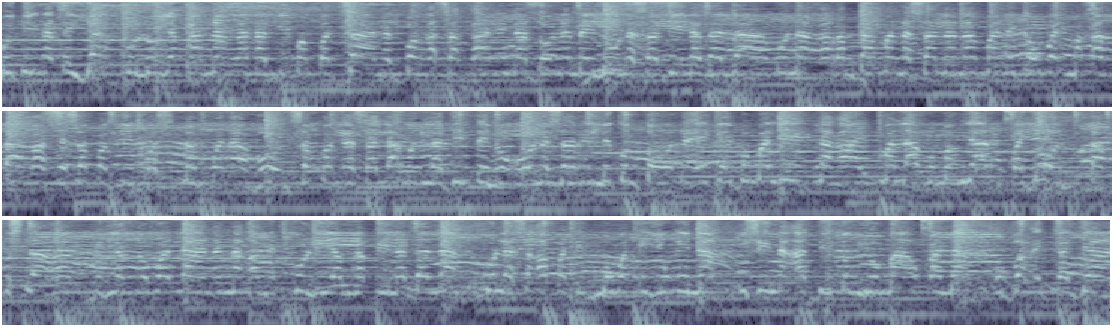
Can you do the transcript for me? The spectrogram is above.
na din tinuon ang sarili kong to Na ikay bumalik na kahit malabo mangyari pa yon Tapos lahat biglang nawala Nang nakamit ko liyam na pinadala Mula sa kapatid mo at iyong ina Kusina at ditong yumao ka na O bakit kaya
